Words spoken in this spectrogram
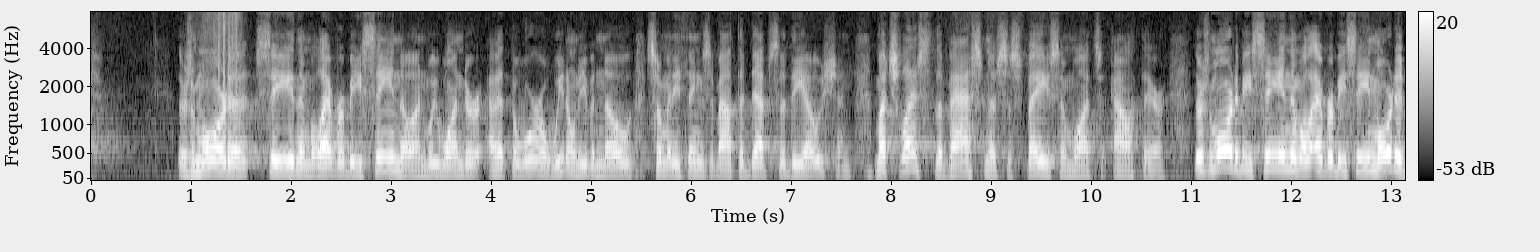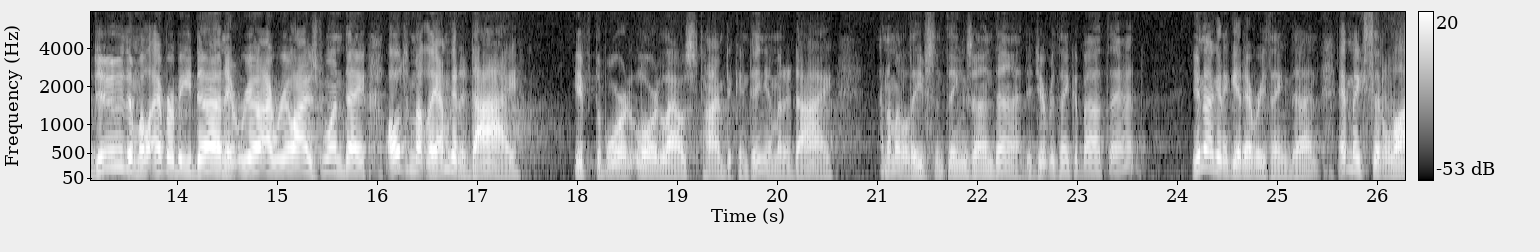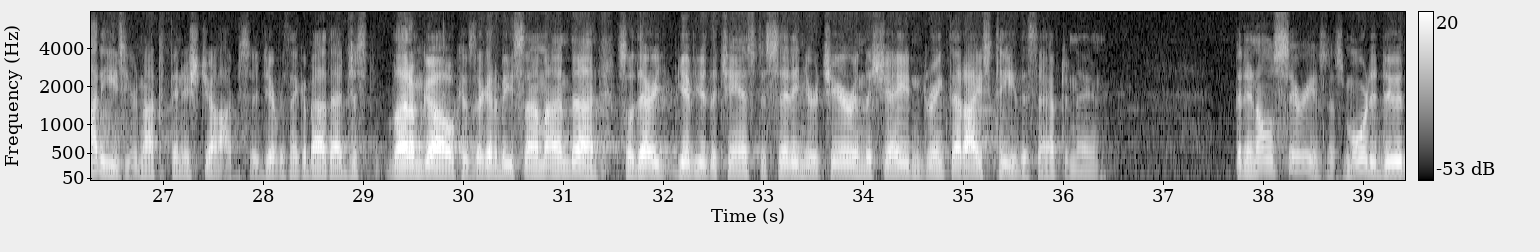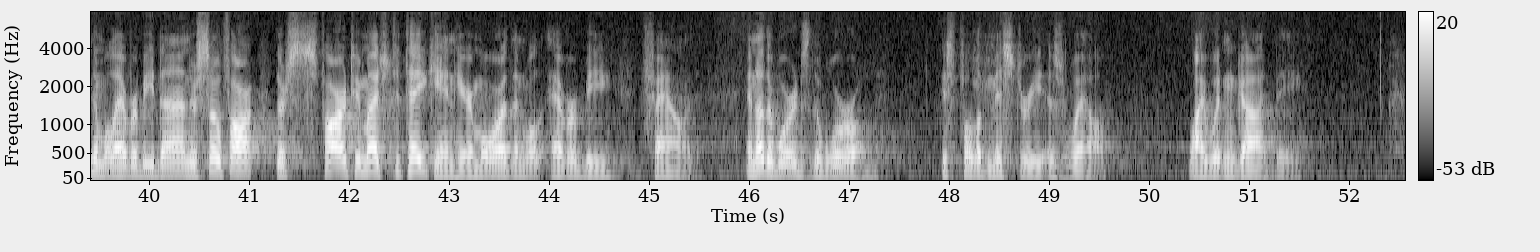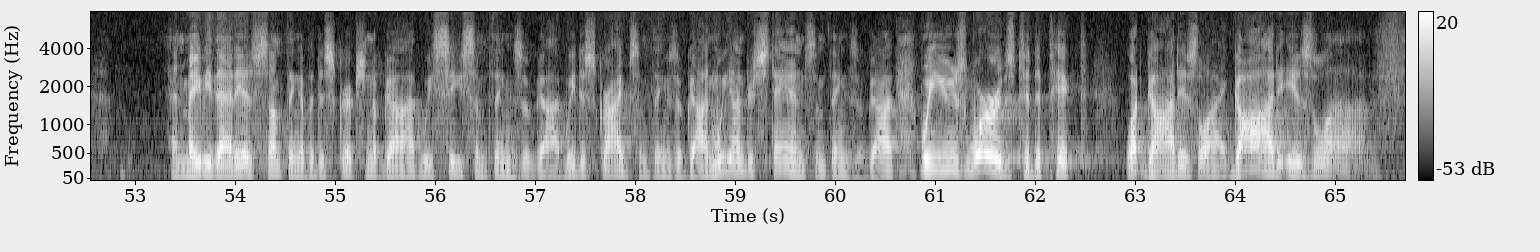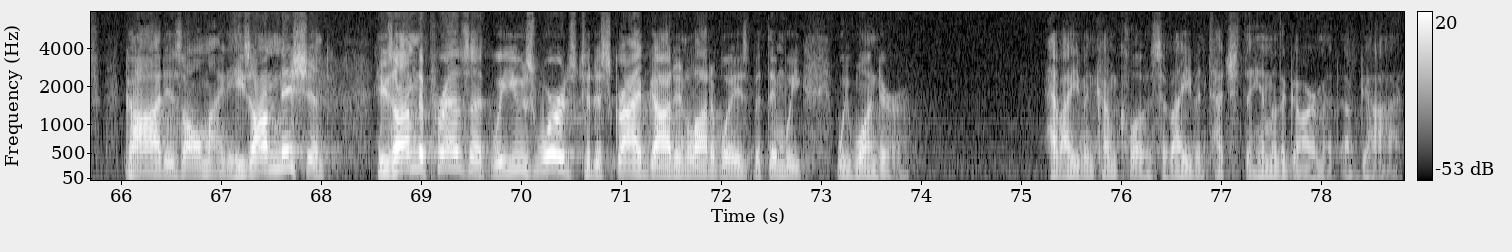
There's more to see than will ever be seen, though, and we wonder at the world. We don't even know so many things about the depths of the ocean, much less the vastness of space and what's out there. There's more to be seen than will ever be seen, more to do than will ever be done. It re- I realized one day, ultimately, I'm going to die. If the Lord, Lord allows time to continue, I'm going to die, and I'm going to leave some things undone. Did you ever think about that? You're not going to get everything done. It makes it a lot easier not to finish jobs. Did you ever think about that? Just let them go because they're going to be some undone. So they give you the chance to sit in your chair in the shade and drink that iced tea this afternoon. But in all seriousness, more to do than will ever be done. There's so far, there's far too much to take in here, more than will ever be found. In other words, the world is full of mystery as well. Why wouldn't God be? And maybe that is something of a description of God. We see some things of God. We describe some things of God. And we understand some things of God. We use words to depict what God is like. God is love. God is almighty. He's omniscient. He's omnipresent. We use words to describe God in a lot of ways, but then we, we wonder have I even come close? Have I even touched the hem of the garment of God?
